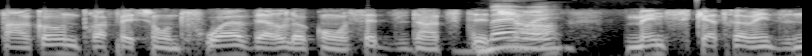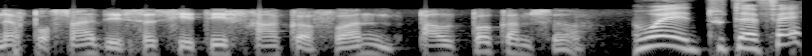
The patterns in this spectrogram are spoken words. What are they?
c'est encore une profession de foi vers le concept d'identité de Ben genre, ouais. même si 99% des sociétés francophones ne parlent pas comme ça. Oui, tout à fait.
